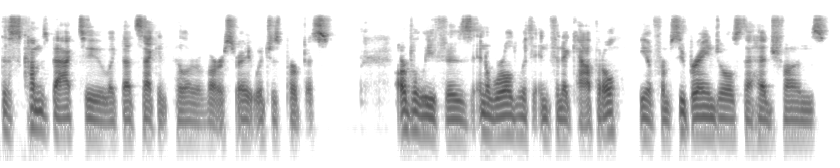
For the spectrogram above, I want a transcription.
This comes back to like that second pillar of ours, right? Which is purpose. Our belief is in a world with infinite capital, you know, from super angels to hedge funds,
